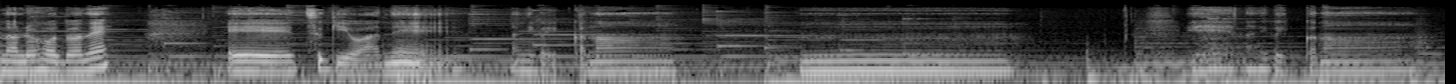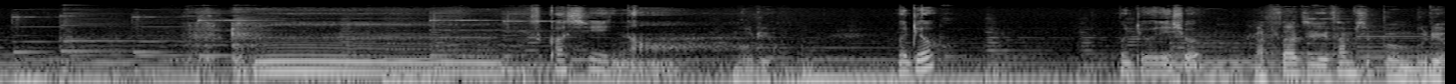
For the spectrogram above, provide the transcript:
な。なるほどね。えー、次はね何がいいかな。うーんえー、何がいいかな。うん。難しいな。無料。無料？無料でしょ？マッサージ30分無料。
